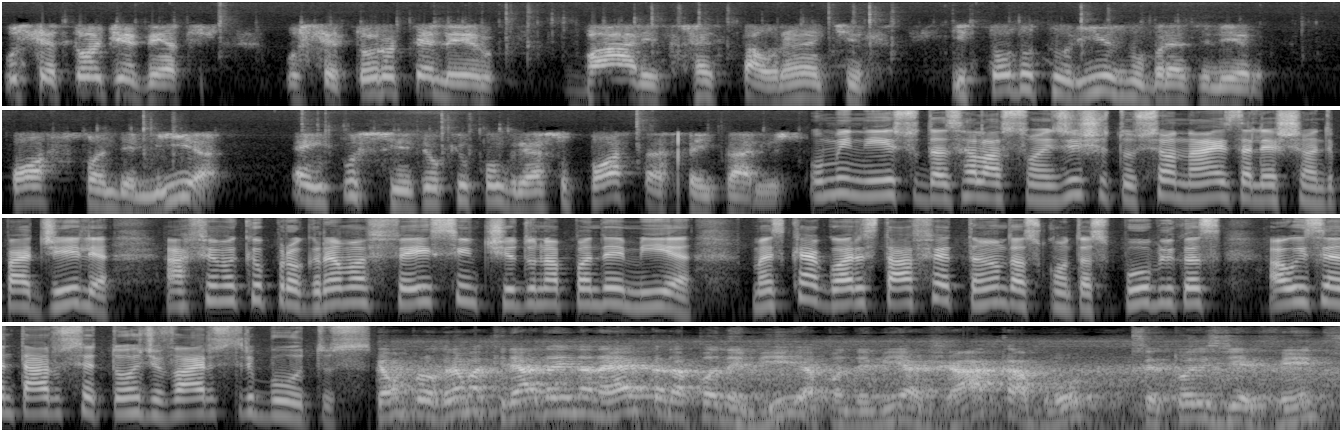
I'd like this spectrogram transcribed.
o setor de eventos, o setor hoteleiro, bares, restaurantes e todo o turismo brasileiro pós-pandemia, é impossível que o Congresso possa aceitar isso. O ministro das Relações Institucionais, Alexandre Padilha, afirma que o programa fez sentido na pandemia, mas que agora está afetando as contas públicas ao isentar o setor de vários tributos. É um programa criado ainda na época da pandemia, a pandemia já acabou, setores de eventos,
